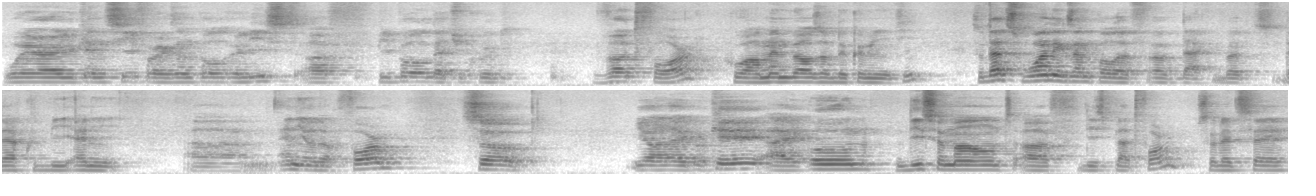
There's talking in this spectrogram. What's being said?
where you can see, for example, a list of people that you could vote for who are members of the community. So that's one example of, of DAC, but there could be any, um, any other form. So you are like, okay, I own this amount of this platform. So let's say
